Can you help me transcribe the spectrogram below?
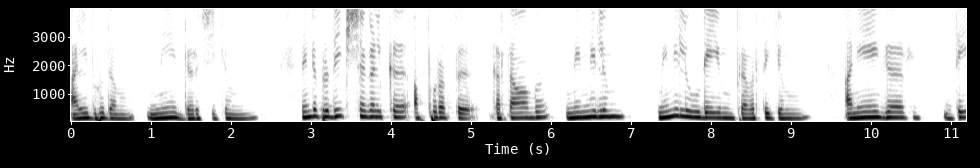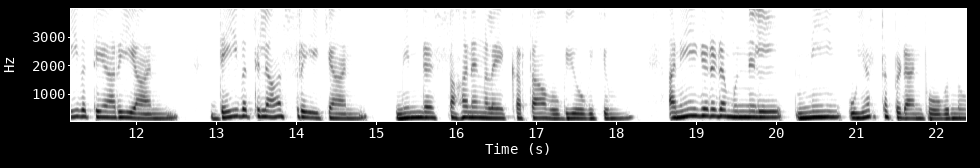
അത്ഭുതം നീ ദർശിക്കും. നിന്റെ പ്രതീക്ഷകൾക്ക് അപ്പുറത്ത് കർത്താവ് നിന്നിലും നിന്നിലൂടെയും പ്രവർത്തിക്കും. അനേകർ ദൈവത്തെ അറിയാൻ ദൈവത്തിൽ ആശ്രയിക്കാൻ നിന്റെ സഹനങ്ങളെ കർത്താവ് ഉപയോഗിക്കും. അനേകരുടെ മുന്നിൽ നീ ഉയർത്തപ്പെടാൻ പോകുന്നു.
